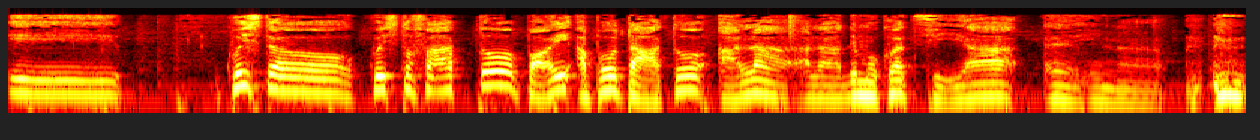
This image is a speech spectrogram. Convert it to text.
E questo, questo fatto poi ha portato alla, alla democrazia eh, in,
